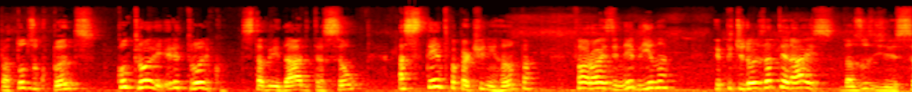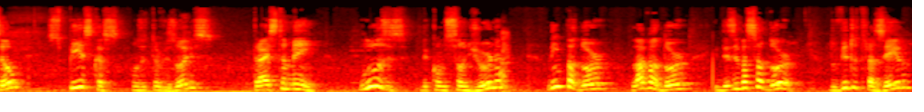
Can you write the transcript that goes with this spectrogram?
para todos os ocupantes, controle eletrônico de estabilidade e tração, assistente para partida em rampa, faróis de neblina, repetidores laterais das luzes de direção, piscas com os retrovisores, Traz também luzes de condução diurna, limpador, lavador e desembaçador do vidro traseiro,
